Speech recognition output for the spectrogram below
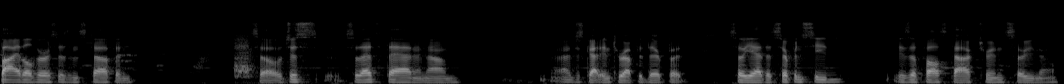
Bible verses and stuff. And so just so that's that. And um, I just got interrupted there, but so yeah, the serpent seed is a false doctrine. So you know,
